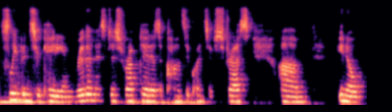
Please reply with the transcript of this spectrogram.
Sleep and circadian rhythm is disrupted as a consequence of stress. Um, you know,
